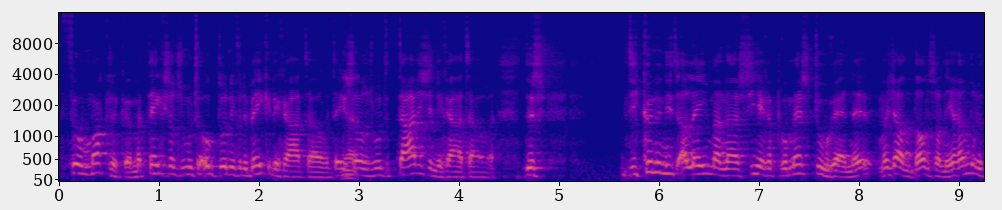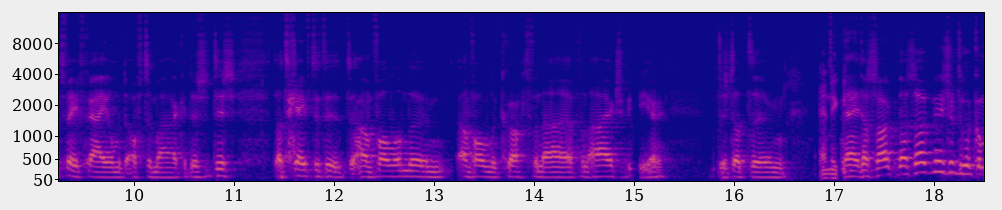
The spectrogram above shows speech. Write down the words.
veel makkelijker. Maar tegenstanders moeten ook Donny van de Beek in de gaten houden. Tegenstanders moeten Tadic in de gaten houden. Dus die kunnen niet alleen maar naar Sierra Promes toe rennen. Want ja, dan staan die andere twee vrij om het af te maken. Dus het is, dat geeft het, het aanvallende, aanvallende kracht van, van Ajax weer. Dus dat... ehm, En ik, Nee, daar zou, ik- daar zou ik niet zo druk om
